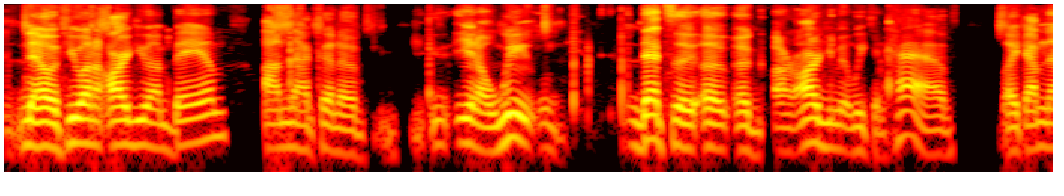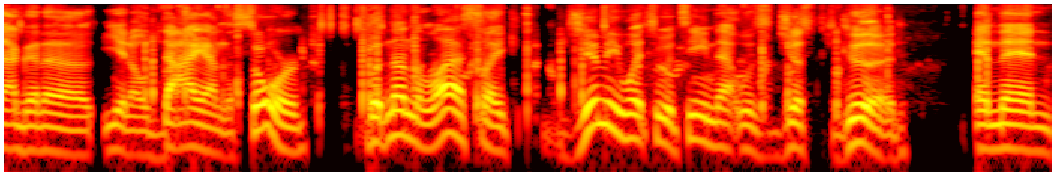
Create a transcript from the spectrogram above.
Now, if you want to argue on Bam, I'm not gonna, you know, we that's a, a, a our argument we can have. Like I'm not gonna, you know, die on the sword, but nonetheless, like Jimmy went to a team that was just good, and then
